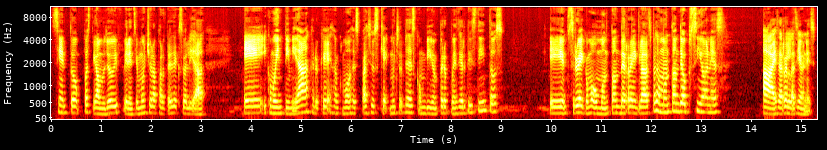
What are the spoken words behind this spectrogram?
siento, pues digamos, yo diferencio mucho la parte de sexualidad eh, y como intimidad, creo que son como dos espacios que muchas veces conviven, pero pueden ser distintos. Eh, hay como un montón de reglas, pues un montón de opciones a esas relaciones.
